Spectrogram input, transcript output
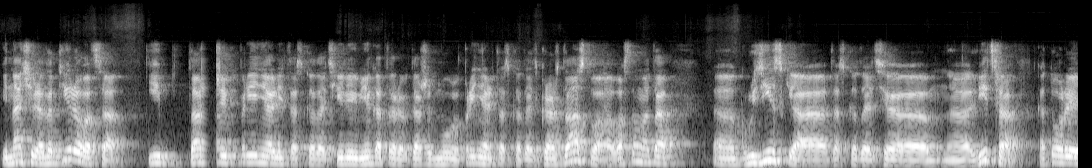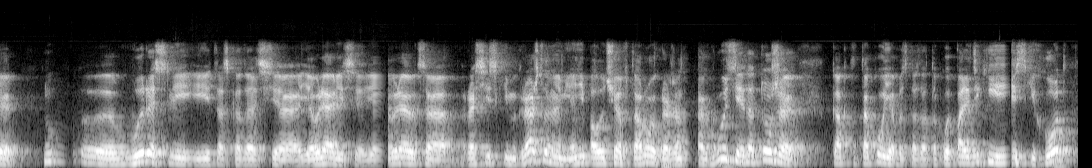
и начали адаптироваться, и даже приняли, так сказать, или некоторые даже ну, приняли, так сказать, гражданство, а в основном это э, грузинские, а, так сказать, э, э, лица, которые ну, выросли и, так сказать, являлись, являются российскими гражданами, и они получают второе гражданство Грузии, это тоже как-то такой, я бы сказал, такой политический ход,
